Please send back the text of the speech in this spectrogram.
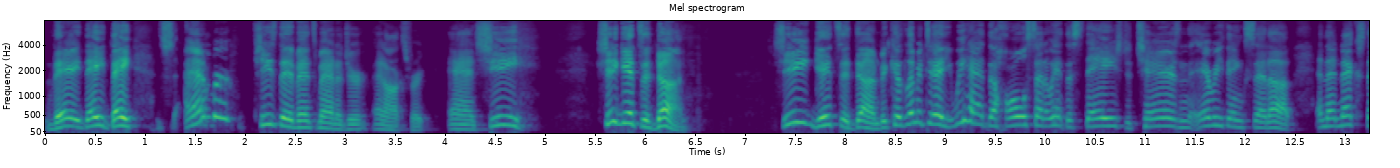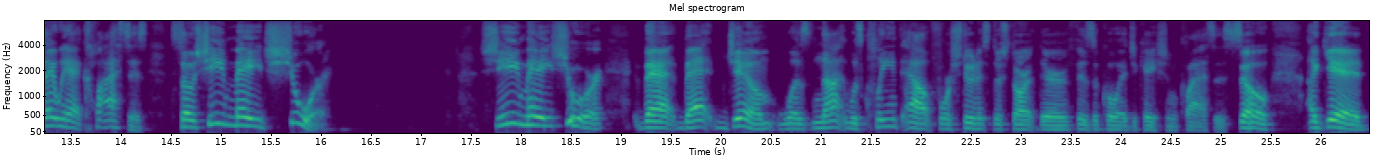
they they they amber she's the events manager at oxford and she she gets it done she gets it done because let me tell you, we had the whole setup. We had the stage, the chairs, and everything set up. And that next day we had classes. So she made sure, she made sure that that gym was not was cleaned out for students to start their physical education classes. So again,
